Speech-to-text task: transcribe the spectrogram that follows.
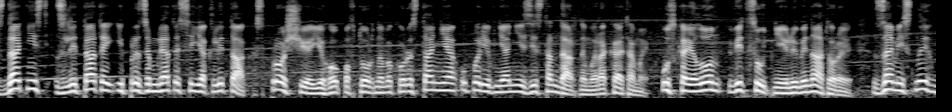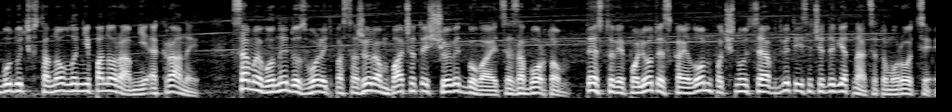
Здатність злітати і приземлятися як літак спрощує його повторне використання у порівнянні зі стандартними ракетами. У Skylon відсутні ілюмінатори. Замість них будуть встановлені панорамні екрани. Саме вони дозволять пасажирам бачити, що відбувається за бортом. Тестові польоти Skylon почнуться в 2019 році.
